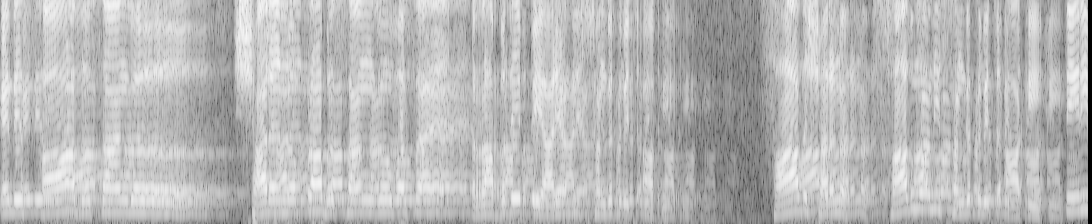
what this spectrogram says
ਕਹਿੰਦੇ ਸਾਧ ਸੰਗ ਸ਼ਰਨ ਪ੍ਰਭ ਸੰਗ ਵਸੈ। ਰੱਬ ਦੇ ਪਿਆਰਿਆਂ ਦੀ ਸੰਗਤ ਵਿੱਚ ਆ ਕੇ। ਸਾਧ ਸ਼ਰਨ ਸਾਧੂਆਂ ਦੀ ਸੰਗਤ ਵਿੱਚ ਆ ਕੇ ਤੇਰੀ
